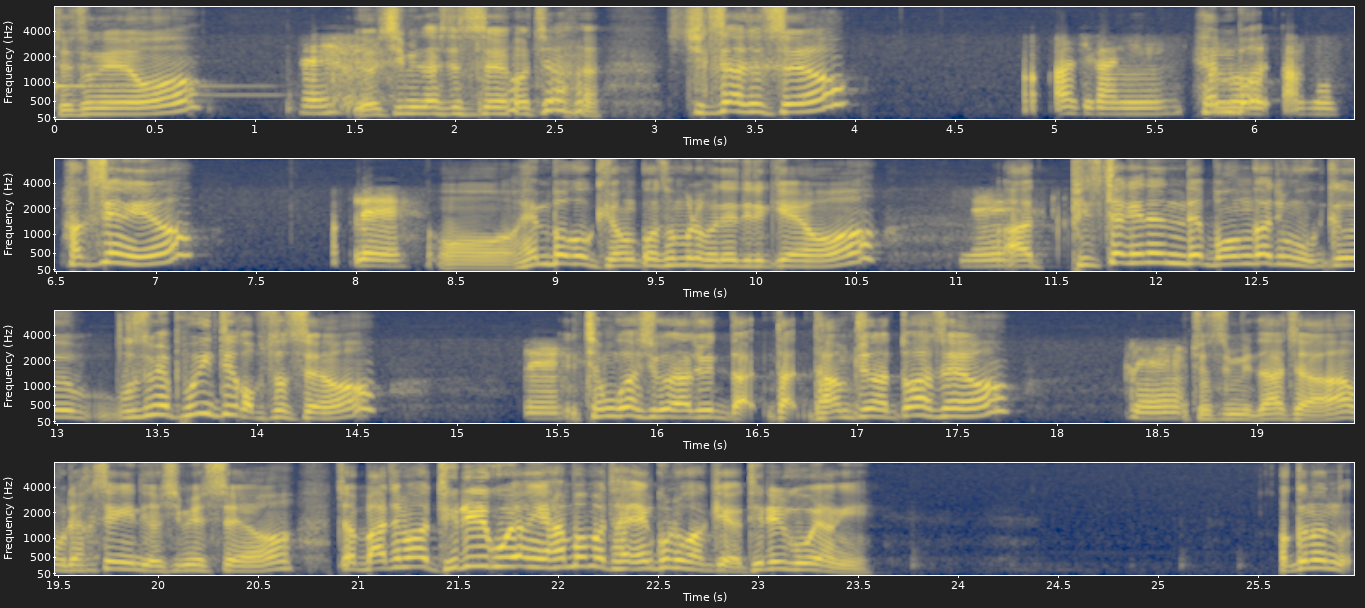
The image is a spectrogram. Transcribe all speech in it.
죄송해요. 네. 열심히 하셨어요. 자, 식사하셨어요? 아직 아니. 햄버 안 먹- 학생이에요? 네. 어, 햄버거 교환권 선물로 보내드릴게요. 네. 아, 비슷하게 했는데 뭔가 좀 그 웃음의 포인트가 없었어요. 네. 참고하시고 나중에 나- 다, 다음 주나 또 하세요. 네. 좋습니다. 자, 우리 학생인데 열심히 했어요. 자, 마지막으로 드릴 고양이 한 번만 다 앵콜로 갈게요. 드릴 고양이. 아, 끊었,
